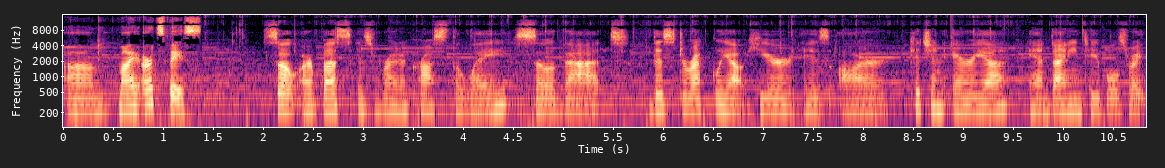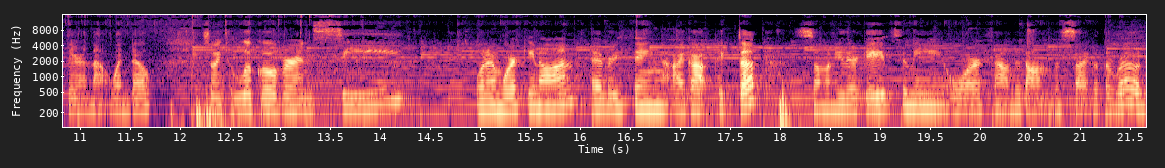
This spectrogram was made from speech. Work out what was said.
um, my art space. So our bus is right across the way so that this directly out here is our kitchen area and dining tables right there in that window. So we can look over and see what I'm working on. Everything I got picked up, someone either gave to me or found it on the side of the road.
